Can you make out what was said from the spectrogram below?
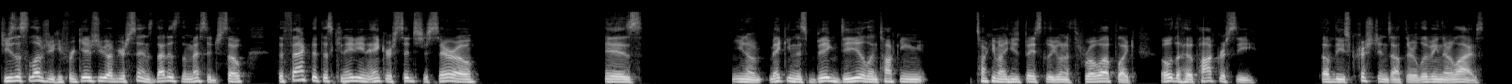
Jesus loves you. He forgives you of your sins. That is the message. So the fact that this Canadian anchor, Sid Seixeiro, is, you know, making this big deal and talking talking about he's basically going to throw up like, oh, the hypocrisy of these Christians out there living their lives.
